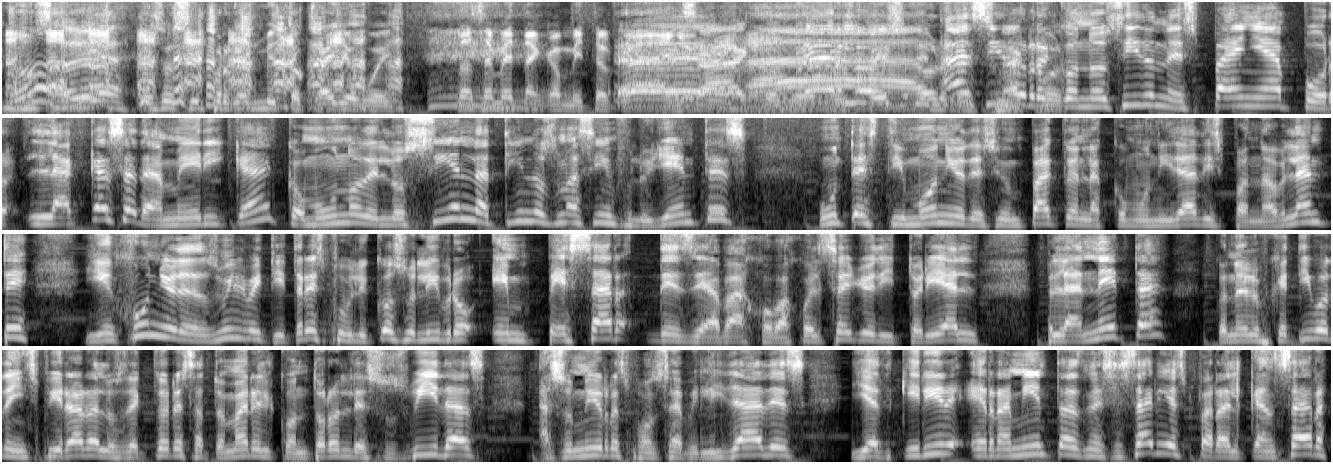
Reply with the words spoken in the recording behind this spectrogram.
No sabía. Eso sí, porque es mi tocayo, güey. No se metan con mi tocayo. Exacto, güey. Carlos ha sido nacos. reconocido en España por la Casa de América como uno de los 100 latinos más influyentes, un testimonio de su impacto en la comunidad hispanohablante y en junio de 2023 publicó su libro Empezar desde abajo bajo el sello editorial Planeta con el objetivo de inspirar a los lectores a tomar el control de sus vidas, asumir responsabilidades y adquirir herramientas necesarias para alcanzar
